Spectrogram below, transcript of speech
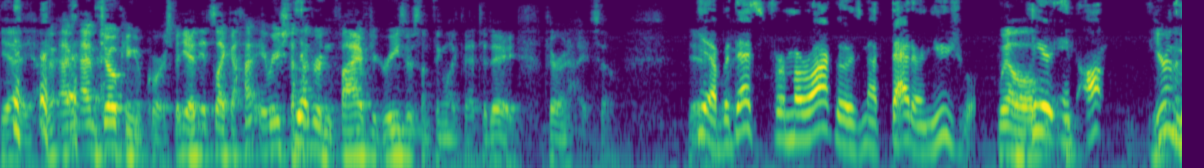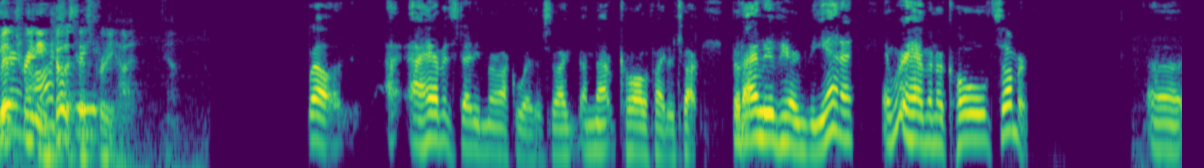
yeah, yeah. I, am joking, of course, but yeah, it's like a, it reached 105 yeah. degrees or something like that today, Fahrenheit. So. Yeah, yeah but that's for Morocco is not that unusual. Well, here in here in the here Mediterranean in coast, that's pretty hot. Yeah. Well, I, haven't studied Morocco weather, so I, I'm not qualified to talk. But I live here in Vienna, and we're having a cold summer. Uh,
